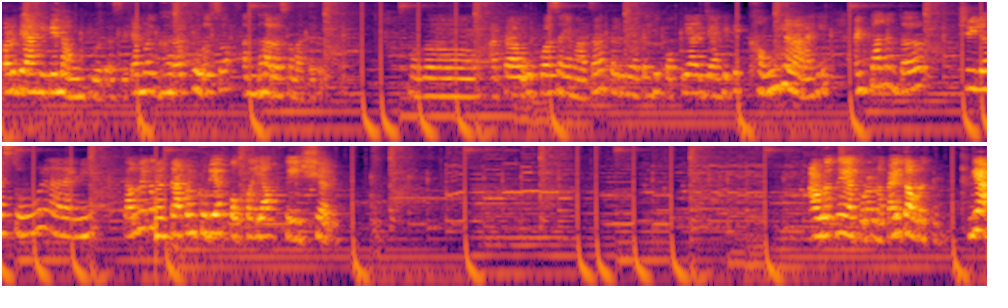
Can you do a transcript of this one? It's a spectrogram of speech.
पडदे आहे ते लावून ठेवत असते. त्यामुळे घरात थोडंसं अंधार असं वाटत असतं. मग आता उपवास आहे माझा तर मी आता ही पपया जे आहे ते खाऊन घेणार आहे. आणि त्यानंतर श्रीला सोडून आहे मी. चालू आहे नंतर आपण करूया पपया फेशियल आवडत नाही या पोरांना काहीच आवडत नाही. घ्या.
